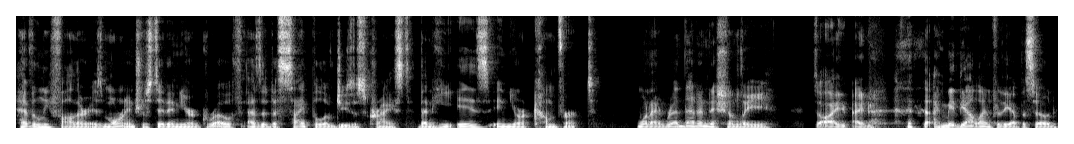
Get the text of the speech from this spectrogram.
Heavenly Father is more interested in your growth as a disciple of Jesus Christ than he is in your comfort. When I read that initially, so I I, I made the outline for the episode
